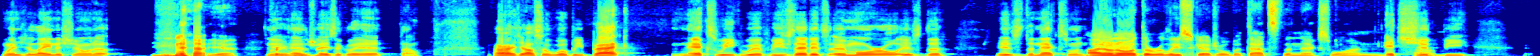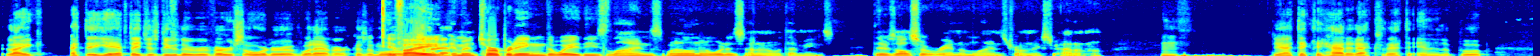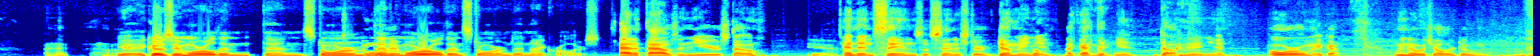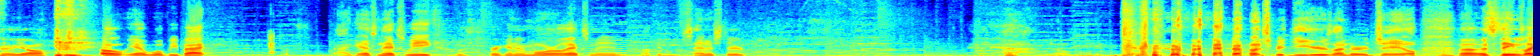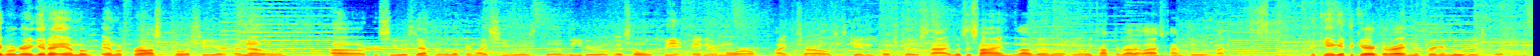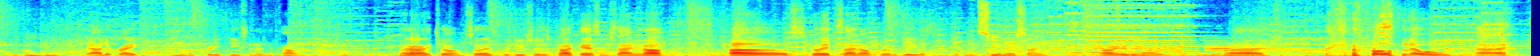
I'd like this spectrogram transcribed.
when's Yelena showing up? yeah. Yeah, that's much. basically it. So, all right, y'all. So we'll be back next week with you said it's immoral is the is the next one. I don't know what the release schedule, but that's the next one. It should um, be like yeah, if they just do the reverse order of whatever, because if I am interpreting the way these lines, well, no, what is I don't know what that means. There's also random lines drawn next to. I don't know. Mm. Yeah, I think they had it actually at the end of the book. Yeah, it goes immoral, then then storm, storm, then immoral, then storm, then nightcrawlers. At a thousand years, though. Yeah. And then sins of sinister dominion, oh, like dominion. at the end, dominion or omega. We know what y'all are doing. Okay, y'all. oh yeah, we'll be back. I guess next week with freaking immoral X Men, fucking sinister. I don't know, hundred years under a jail. Uh, it seems like we're gonna get an Emma Emma Frost push here, another one, because uh, she was definitely looking like she was the leader of this whole bit in Immoral. Like Charles is getting pushed to the side, which is fine. Love Emma. You know, we talked about it last time too. Like they can't get the character right in the friggin' movies, but you know, mm-hmm. got it right. You know, pretty decent in the comic. So, all right, y'all. So as producer of this podcast, I'm signing off. Uh, go ahead and sign off, brother Beavis. See you next time. All right, everybody. Bye. oh no. Bye.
